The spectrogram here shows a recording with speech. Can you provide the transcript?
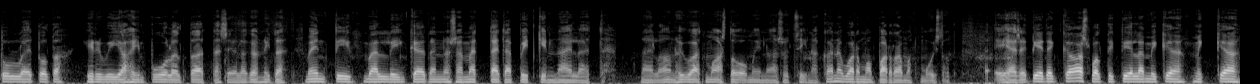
tulee tuolta hirvijahin puolelta, että sielläkö niitä mentiin väliin käytännössä mättäitä pitkin näillä, että näillä on hyvät maasto-ominaisuudet, siinä kai ne varmaan parhaimmat muistot. Eihän se tietenkään asfalttitiellä mikä, mikä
